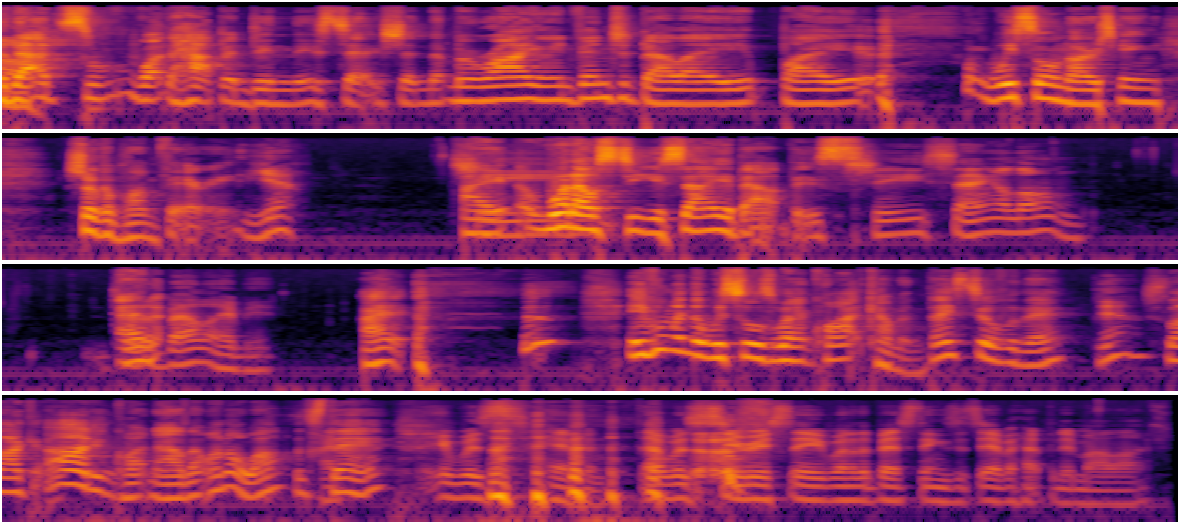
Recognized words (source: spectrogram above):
That's what happened in this section. That Mariah invented ballet by whistle noting Sugar Plum Fairy. Yeah. I, what else do you say about this? She sang along to And- the ballet bit. I even when the whistles weren't quite coming, they still were there. Yeah. It's like, oh, I didn't quite nail that one. Oh well, it's there. It was heaven. that was seriously one of the best things that's ever happened in my life.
